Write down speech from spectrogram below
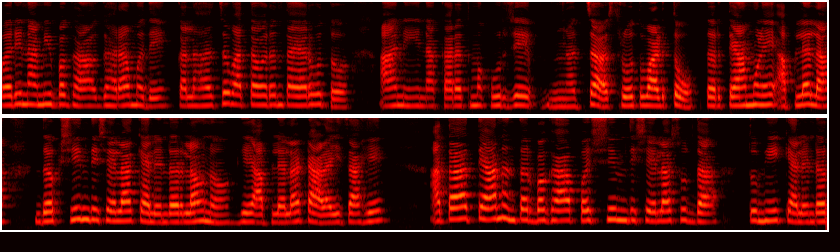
परिणामी बघा घरामध्ये कलहाचं वातावरण तयार होतं आणि नकारात्मक ऊर्जेचा स्रोत वाढतो. तर त्यामुळे आपल्याला दक्षिण दिशेला कॅलेंडर लावणं हे आपल्याला टाळायचं आहे. आता त्यानंतर बघा पश्चिम दिशेला सुद्धा तुम्ही कॅलेंडर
